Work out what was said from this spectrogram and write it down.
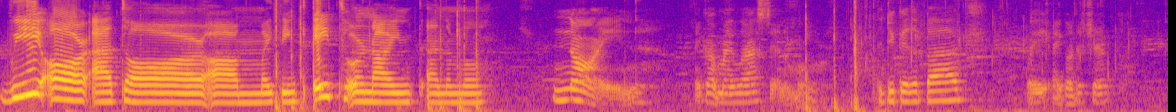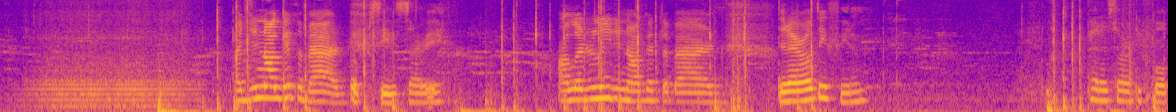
We are at our, um, I think eighth or ninth animal. nine. I got my last animal. Did you get a badge? Wait, I gotta check. I did not get the badge. Oopsie, sorry. I literally did not get the badge. Did I already feed him? Pet is already full.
